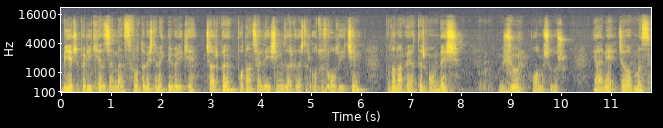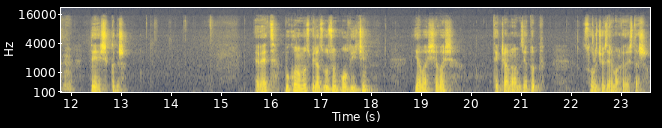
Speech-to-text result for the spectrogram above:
1 bölü 2 yazacağım ben. 0.5 demek 1 bölü 2 çarpı potansiyel değişimimiz arkadaşlar 30 olduğu için bu da ne yapacaktır? 15 joule olmuş olur. Yani cevabımız D şıkkıdır. Evet bu konumuz biraz uzun olduğu için yavaş yavaş tekrarlarımızı yapıp soru çözelim arkadaşlar.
